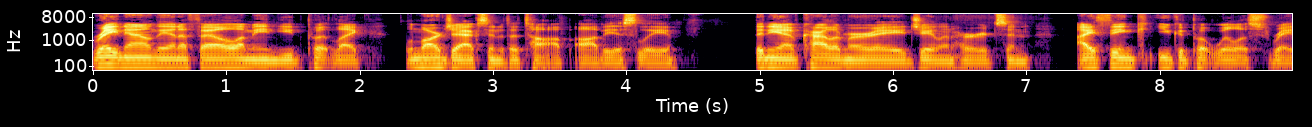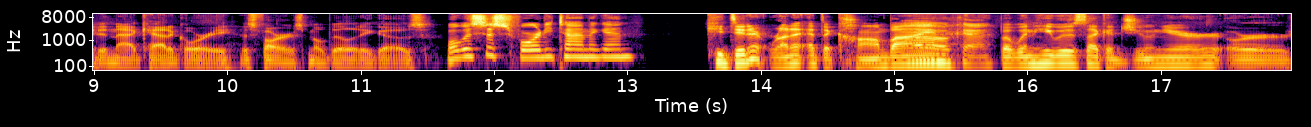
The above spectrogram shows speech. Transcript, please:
right now in the NFL. I mean, you'd put like Lamar Jackson at the top, obviously. Then you have Kyler Murray, Jalen Hurts, and I think you could put Willis right in that category as far as mobility goes. what was his forty time again? He didn't run it at the combine. Oh, okay. But when he was like a junior or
